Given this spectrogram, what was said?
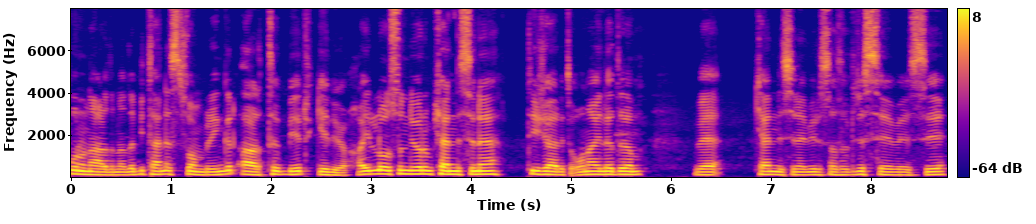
Bunun ardına da bir tane Stormbringer artı 1 geliyor. Hayırlı olsun diyorum kendisine. Ticareti onayladım ve kendisine bir satırcı seviyesi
